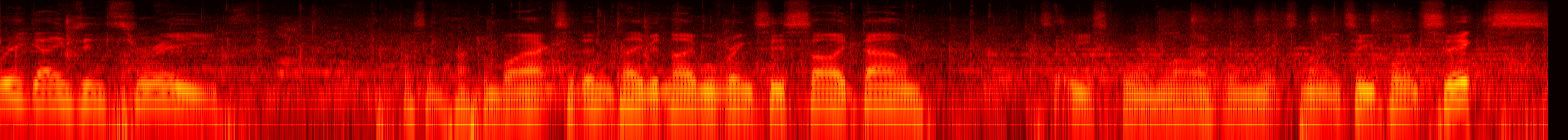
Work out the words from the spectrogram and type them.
Three games in three. Doesn't happen by accident. David Noble brings his side down to Eastbourne live on Mix 92.6.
